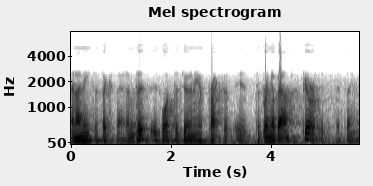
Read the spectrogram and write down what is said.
And I need to fix that. And this is what the journey of practice is, to bring about purity, it seems.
